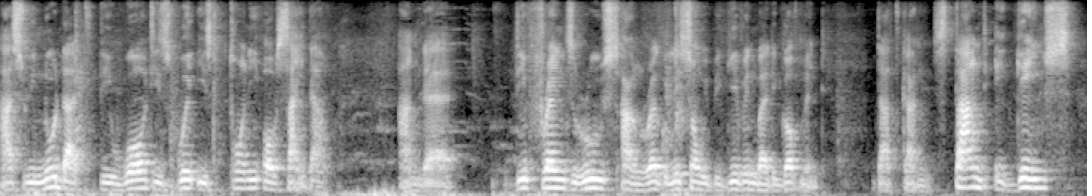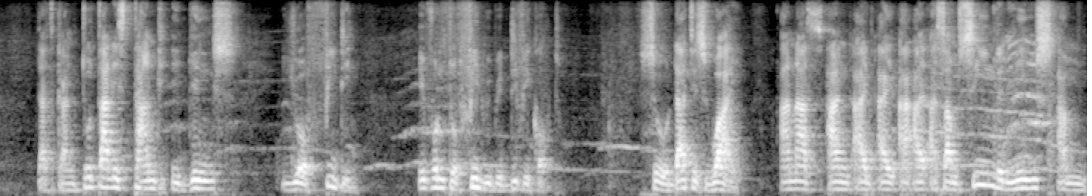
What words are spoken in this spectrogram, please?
as we know that the world is going is turning upside down, and uh, different rules and regulation will be given by the government that can stand against that can totally stand against your feeding. Even to feed will be difficult so that is why. And as and i, I, I as i'm seeing the news i'm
